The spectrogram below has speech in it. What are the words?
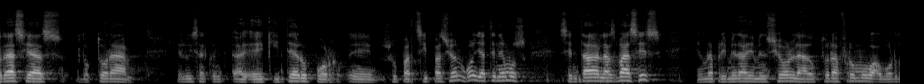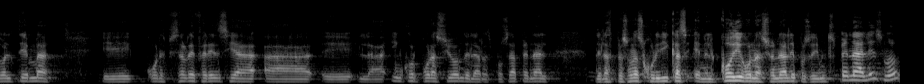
Muchas gracias, doctora Luisa eh, Quintero, por eh, su participación. Bueno, ya tenemos sentadas las bases. En una primera dimensión, la doctora Fromo abordó el tema eh, con especial referencia a la incorporación de la responsabilidad penal de las personas jurídicas en el Código Nacional de Procedimientos Penales, ¿no?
